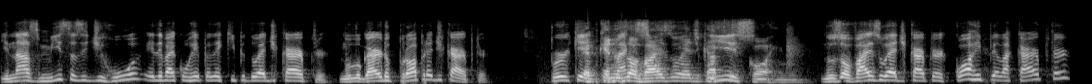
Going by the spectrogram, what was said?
E nas missas e de rua, ele vai correr pela equipe do Ed Carpenter, no lugar do próprio Ed Carpenter. Por quê? É porque nos Max... ovais o Ed Carpenter Isso. corre, né? Nos ovais o Ed Carpenter corre pela Carpenter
